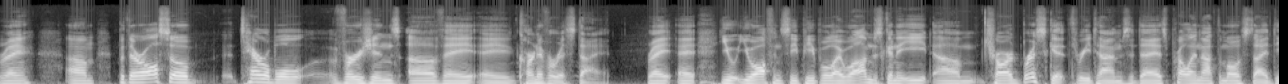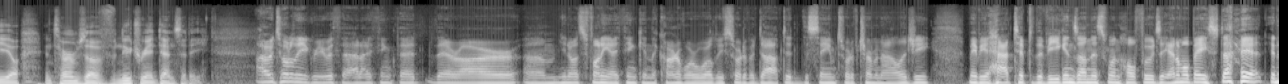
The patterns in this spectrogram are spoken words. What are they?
right? Um, but there are also terrible versions of a, a carnivorous diet, right? Uh, you you often see people like, well, I'm just going to eat um, charred brisket three times a day. It's probably not the most ideal in terms of nutrient density. I would totally agree with that. I think that there are, um, you know, it's funny. I think in the carnivore world, we've sort of adopted the same sort of terminology. Maybe a hat tip to the vegans on this one: Whole Foods animal based diet. You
